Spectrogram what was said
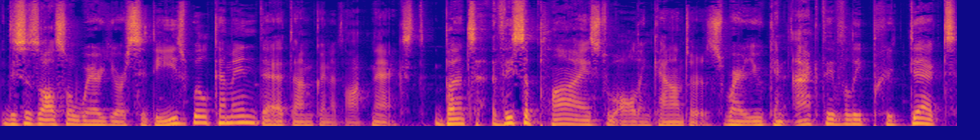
This is also where your CDs will come in that I'm gonna talk next. But this applies to all encounters where you can actively predict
